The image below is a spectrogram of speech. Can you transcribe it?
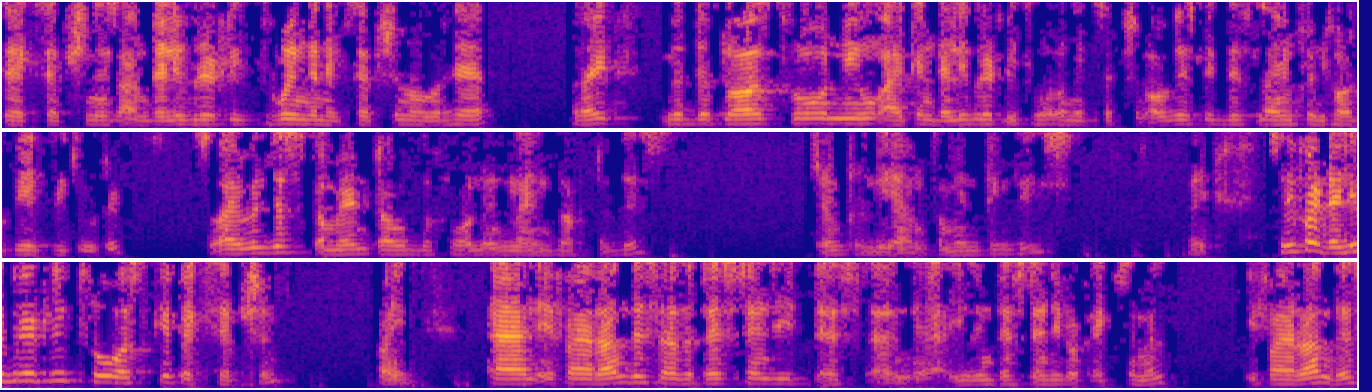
the exception is I'm deliberately throwing an exception over here right with the clause throw new I can deliberately throw an exception obviously this line will not be executed so I will just comment out the following lines after this. Temporarily I am commenting these. Right. So if I deliberately throw a skip exception, right, and if I run this as a testng test and uh, using testng.xml, if I run this,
